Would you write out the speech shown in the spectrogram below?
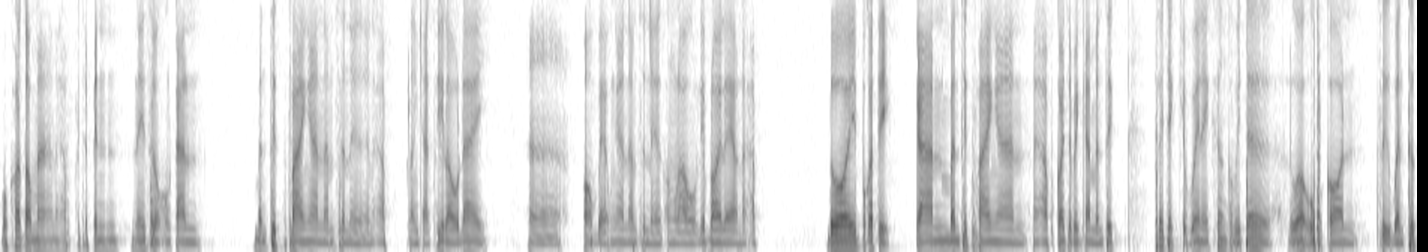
หัวข้อต่อมานะครับก็จะเป็นในส่วนของการบันทึกไฟล์งานนำเสนอนะครับ หลังจากที่เราได้ออกแบบงานนำเสนอของเราเรียบร้อยแล้วนะครับ โดยปกติการบันทึกไฟล์งานนะครับ ก็จะเป็นการบันทึกเพื่อจะเก็บไว้ในเครื่องคอมพิวเตอร์ หรือว่าอุปกรณ์สื่อบันทึก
